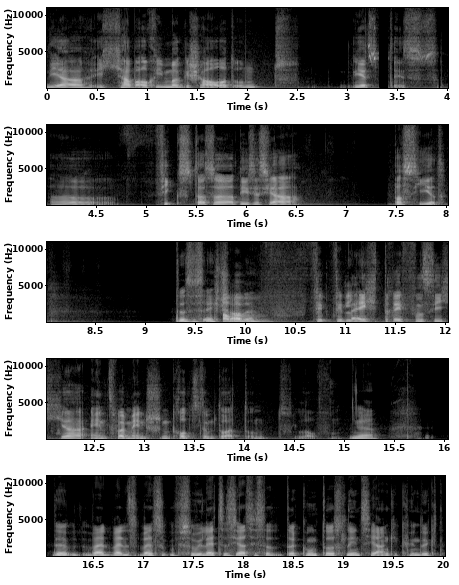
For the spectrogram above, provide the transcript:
Ja, ich habe auch immer geschaut und jetzt ist äh, fix, dass er dieses Jahr passiert. Das ist echt Aber schade. v- vielleicht treffen sich ja ein, zwei Menschen trotzdem dort und laufen. Ja. Weil, weil, weil so wie letztes Jahr ist der Gunther aus Linz ja angekündigt.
